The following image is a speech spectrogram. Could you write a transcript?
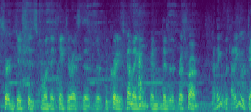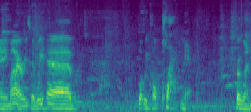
certain dishes to when they think the rest of the, the, the critic is coming. And, and there's a restaurant, I think it was I think it was Danny Meyer. He said we have what we call platnip for when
